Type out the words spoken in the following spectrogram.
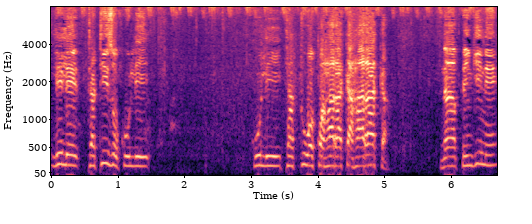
lile tatizo kuli kulitatua kwa haraka haraka, na pengine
